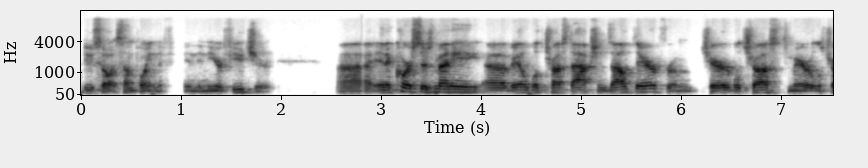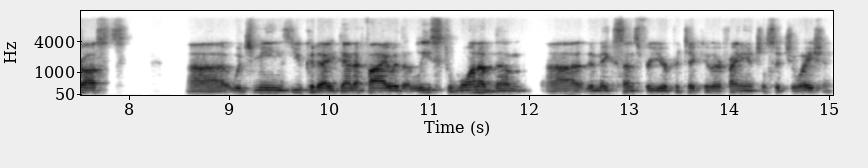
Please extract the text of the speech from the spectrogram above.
do so at some point in the, in the near future. Uh, and of course, there's many uh, available trust options out there, from charitable trusts, marital trusts, uh, which means you could identify with at least one of them uh, that makes sense for your particular financial situation.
